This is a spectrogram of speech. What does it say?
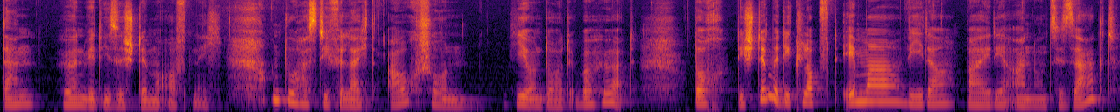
dann hören wir diese Stimme oft nicht. Und du hast die vielleicht auch schon hier und dort überhört. Doch die Stimme, die klopft immer wieder bei dir an und sie sagt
